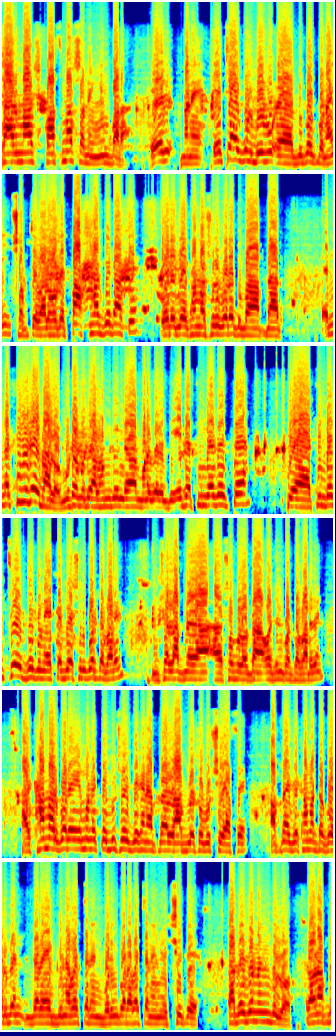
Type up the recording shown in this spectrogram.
চার মাস, পাঁচ মাস রানিং নিমপাড়া। এর মানে এছাড়া কোনো বিকল্প নাই। সবচেয়ে ভালো হবে পাঁচ মাস যেটা আছে, ওইটা দিয়ে খামার শুরু করে বা আপনার তিনটাই ভালো। মোটামুটি আলহামদুলিল্লাহ, মনে করেন যে এটা তিনটা দেখতে তিনটা হচ্ছে যে কোনো একটা শুরু করতে পারেন। ইনশাল্লাহ আপনারা সফলতা অর্জন করতে পারবেন। আর খামার করে এমন একটা বিষয় যেখানে আপনার লাভ লস অবশ্যই আছে। আপনার যে খামারটা করবেন, যারা একদিনের বাচ্চা নেন বোরিং করা বাচ্চা নেন শীতে, তাদের জন্য কিন্তু লস কারণ আপনি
